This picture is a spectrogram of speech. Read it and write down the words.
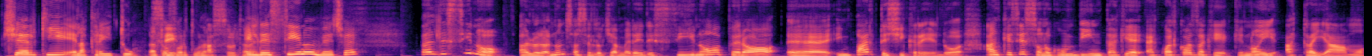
cerchi e la crei tu, la tua Sì, fortuna. E il Assolutamente. destino invece? Beh, il destino, allora, non so se lo chiamerei destino, però eh, in parte ci credo, anche se sono convinta che è qualcosa che, che noi attraiamo.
